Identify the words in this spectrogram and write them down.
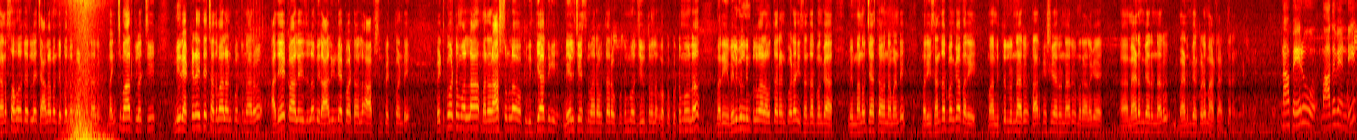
మన సహోదరులే చాలామంది ఇబ్బందులు పడుతున్నారు. మంచి మార్కులు వచ్చి మీరు ఎక్కడైతే చదవాలనుకుంటున్నారో అదే కాలేజీలో మీరు ఆల్ ఇండియా కోటాలో ఆప్షన్ పెట్టుకోండి. పెట్టుకోవటం వల్ల మన రాష్ట్రంలో ఒక విద్యార్థికి మేలు చేసిన వారు అవుతారు. ఒక కుటుంబం జీవితంలో ఒక కుటుంబంలో మరి వెలుగులు నింపుల వారు అవుతారని కూడా ఈ సందర్భంగా మేము మనం చేస్తూ ఉన్నామండి. మరి ఈ సందర్భంగా మరి మా మిత్రులు ఉన్నారు తారకేష్ గారు ఉన్నారు. మరి అలాగే మేడం గారు ఉన్నారు. మేడం గారు కూడా మాట్లాడతారండి. నా పేరు మాధవి అండి.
